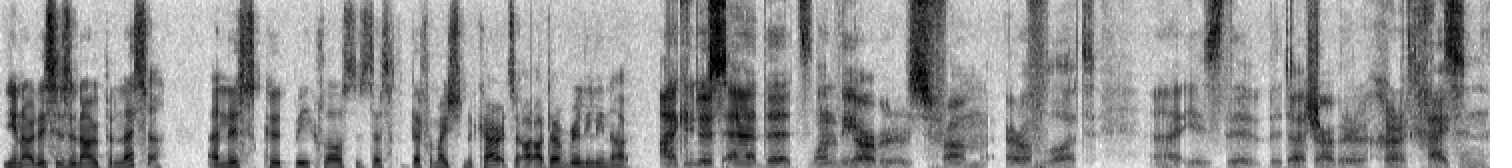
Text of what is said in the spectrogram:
you know, this is an open letter, and this could be classed as def- defamation of character. I, I don't really know. I can just add that one of the arbiters from Aeroflot uh, is the, the Dutch arbiter Gert Gijssen,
